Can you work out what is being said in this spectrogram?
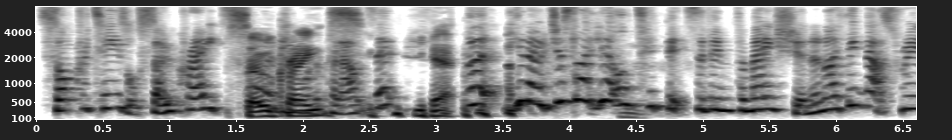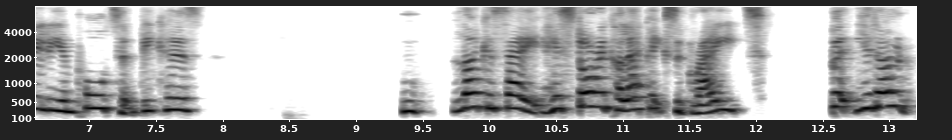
Socrates or Socrates. Socrates. pronounce it. yeah. But you know, just like little tidbits of information, and I think that's really important because, like I say, historical epics are great, but you don't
